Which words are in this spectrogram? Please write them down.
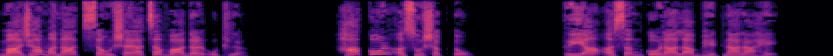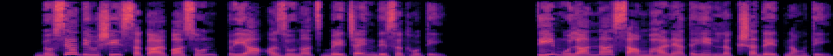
माझ्या मनात संशयाचं वादळ उठलं. हा कोण असू शकतो? प्रिया असं कोणाला भेटणार आहे? दुसऱ्या दिवशी सकाळपासून प्रिया अजूनच बेचैन दिसत होती. ती मुलांना सांभाळण्यातही लक्ष देत नव्हती.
